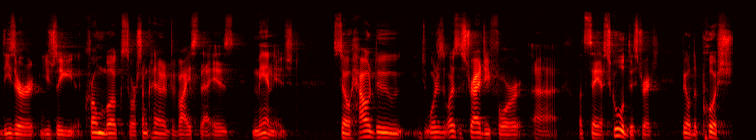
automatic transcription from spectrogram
these are usually Chromebooks or some kind of device that is managed. So how do what is what is the strategy for uh, let's say a school district to be able to push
